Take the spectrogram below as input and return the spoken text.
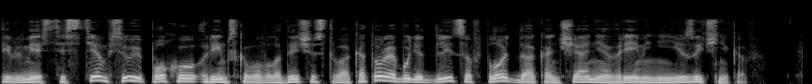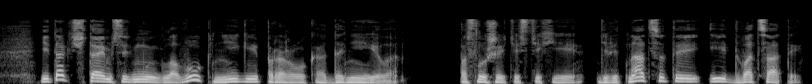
и вместе с тем всю эпоху римского владычества, которая будет длиться вплоть до окончания времени язычников — Итак, читаем седьмую главу книги пророка Даниила. Послушайте стихи девятнадцатый и двадцатый.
